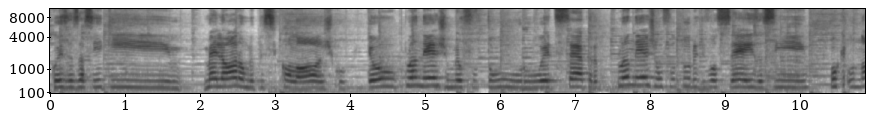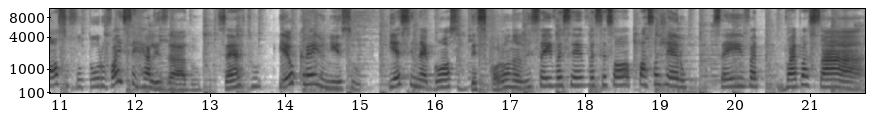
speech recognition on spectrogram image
Coisas assim que melhoram meu psicológico. Eu planejo meu futuro, etc. Planejo um futuro de vocês, assim, porque o nosso futuro vai ser realizado, certo? E eu creio nisso. E esse negócio desse corona, isso aí vai ser, vai ser só passageiro. Isso aí vai, vai passar.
